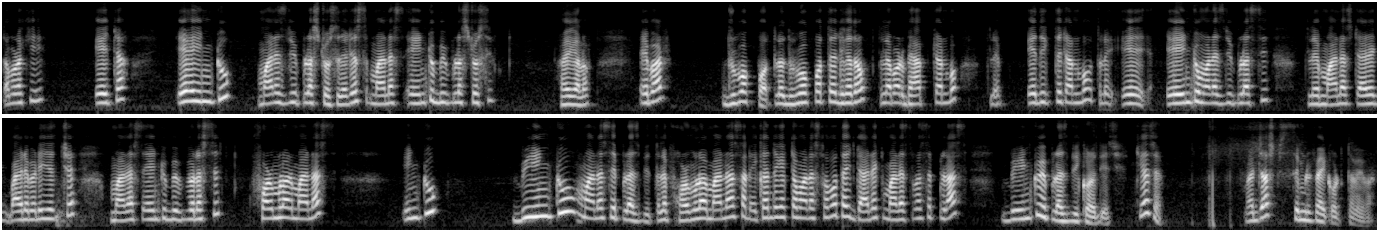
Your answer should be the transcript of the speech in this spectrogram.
তারপরে কি? এটা A into minus B plus two C that is minus A into B plus two C হয়ে গেল। এবার ধ্রুবক পথ তাহলে ধ্রুবক পথে লিখে দাও। তাহলে আবার ভ্যাপ টানবো তাহলে এ দিক থেকে টানবো তাহলে A A into minus B plus C তাহলে মাইনাস ডাইরেক্ট বাইরে বেরিয়ে যাচ্ছে minus A into B plus C ফর্মুলার minus into B into minus A plus B তাহলে ফর্মুলার মাইনাস আর এখান থেকে একটা মাইনাস পাবো, তাই ডাইরেক্ট মাইনাস প্লাসে plus B into A plus B করে দিয়েছি, ঠিক আছে? মানে জাস্ট সিম্পলিফাই করতে হবে এবার।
